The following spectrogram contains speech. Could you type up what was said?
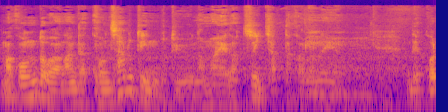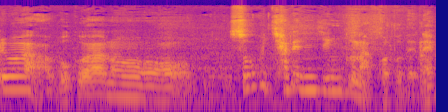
まあ、今度はなんかコンサルティングという名前がついちゃったからねでこれは僕はあのすごくチャレンジングなことでね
